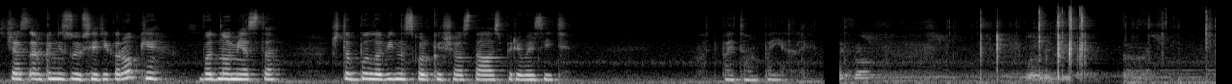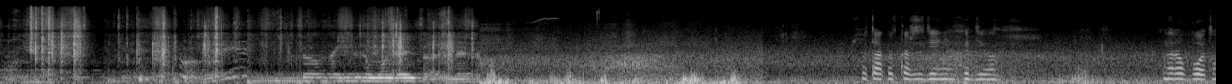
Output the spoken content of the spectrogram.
Сейчас организую все эти коробки в одно место, чтобы было видно, сколько еще осталось перевозить. Вот поэтому поехали. Вот так вот каждый день я ходила на работу.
